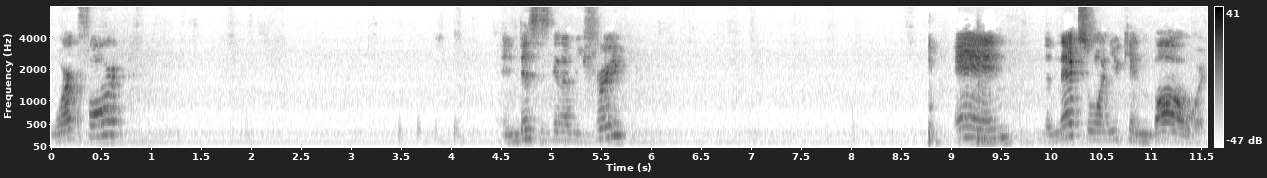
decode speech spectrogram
work for it, and this is gonna be free. And the next one you can borrow it.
